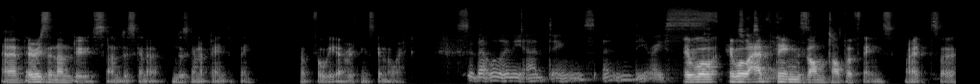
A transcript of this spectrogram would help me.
and there is an undo, so I'm just gonna I'm just gonna paint the thing. Hopefully everything's gonna work. So that will only add things and the erase. It will it will add things on top of things, right? So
